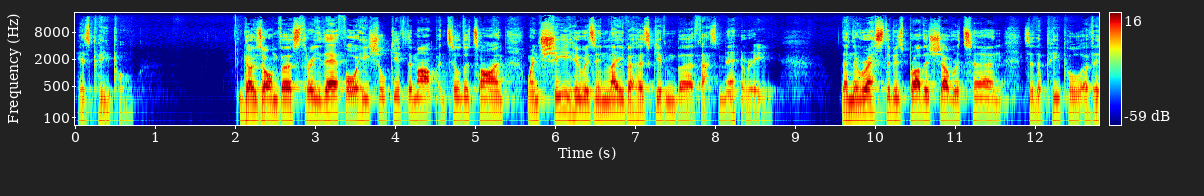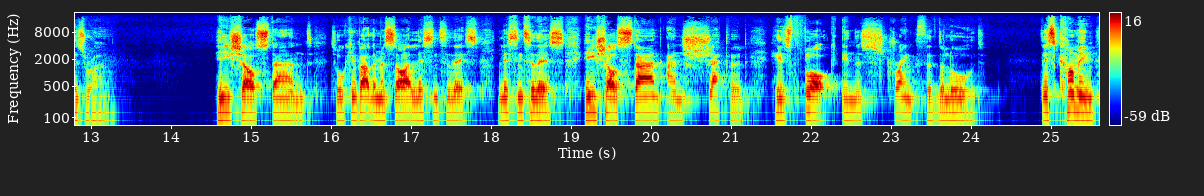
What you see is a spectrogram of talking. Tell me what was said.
his people. It goes on, verse 3 Therefore he shall give them up until the time when she who is in labour has given birth. That's Mary. Then the rest of his brothers shall return to the people of Israel. He shall stand, talking about the Messiah. Listen to this. Listen to this. He shall stand and shepherd his flock in the strength of the Lord. This coming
